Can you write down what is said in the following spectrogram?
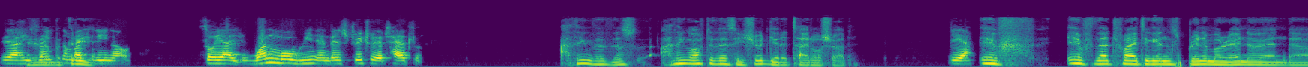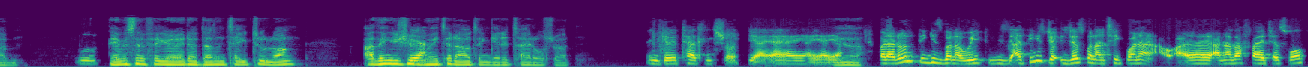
Yeah, he's He's ranked number number three. three now. So yeah, one more win and then straight to the title. I think that this. I think after this he should get a title shot. Yeah. If if that fight against Brandon Moreno and um, Mm. Deiveson Figueiredo doesn't take too long, I think he should Yeah. wait it out and get a title shot. And get a title shot. Yeah, yeah, yeah, yeah, yeah, yeah. But I don't think he's gonna wait. I think he's just gonna take one uh, another fight as well,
